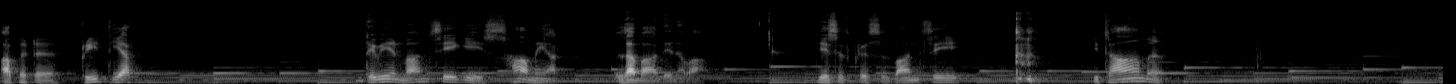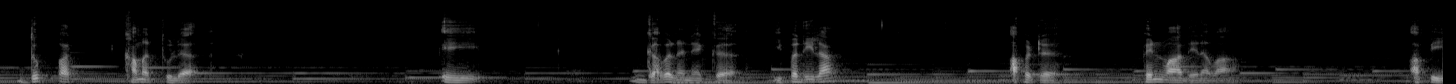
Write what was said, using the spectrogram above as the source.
අපට ප්‍රීතියක් දෙවියන් වහන්සේගේ සාමයක් ලබා දෙනවා. ජෙසුස් ක්‍රිස්තුස් වහන්සේ ඉතාම දුප්පත් කම තුළ ඒ ගවලන එක ඉපදිලා අපට පෙන්වා දෙනවා අපි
